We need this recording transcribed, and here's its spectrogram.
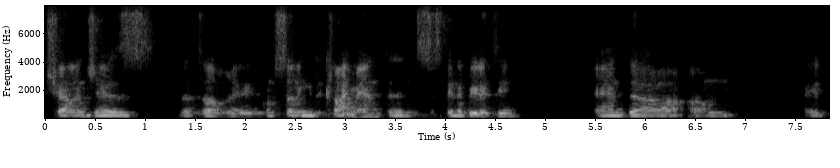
challenges that are uh, concerning the climate and sustainability. And uh, um, it,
